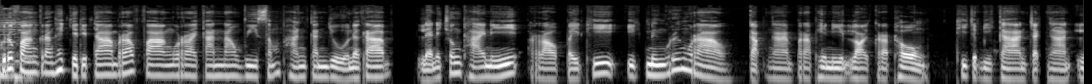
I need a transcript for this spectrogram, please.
คุณผู้ฟังกำลังให้เกียรติติตามรับฟังรายการนาวีสัมพันธ์กันอยู่นะครับ และในช่วงท้ายนี้เราไปที่อีกหนึ่งเรื่องราวกับงานประเพณีลอยกระทง ที่จะมีการจัดงานห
